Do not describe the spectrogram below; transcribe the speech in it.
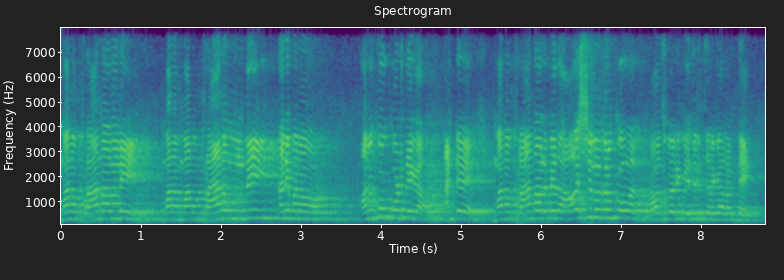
మన ప్రాణాలని మన మన ప్రాణం ఉంది అని మనం అనుకోకూడదేగా. అంటే మన ప్రాణాల మీద ఆశలు వదులుకోవాలి. రాజుగారికి ఎదురు తిరగాలంటే.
